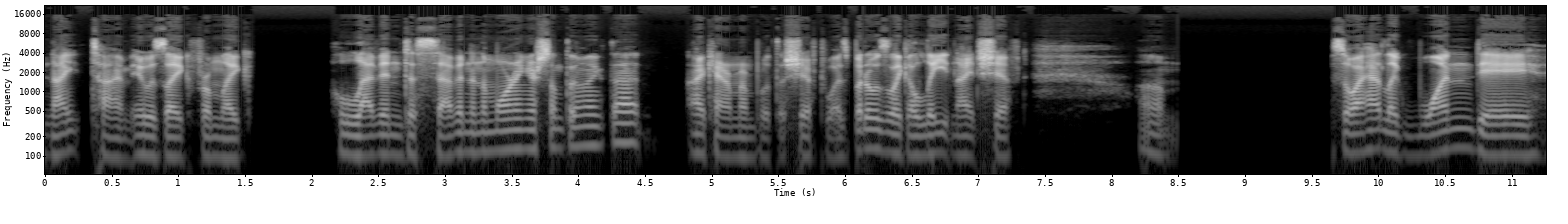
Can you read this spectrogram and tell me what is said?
nighttime. It was like from like 11 to 7 in the morning or something like that. I can't remember what the shift was, but it was like a late night shift. Um, so I had like one day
